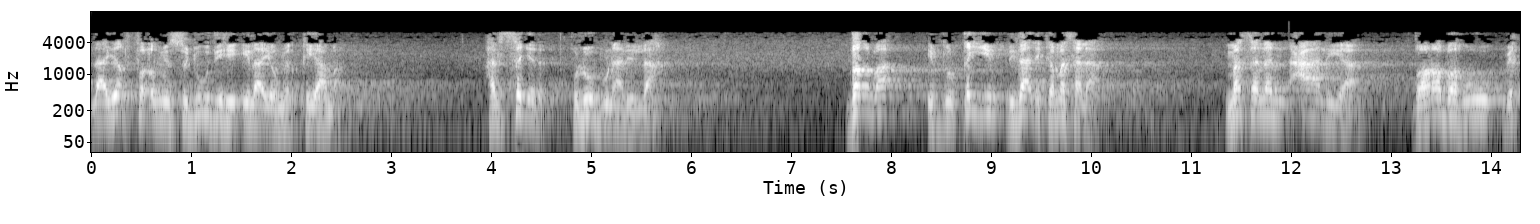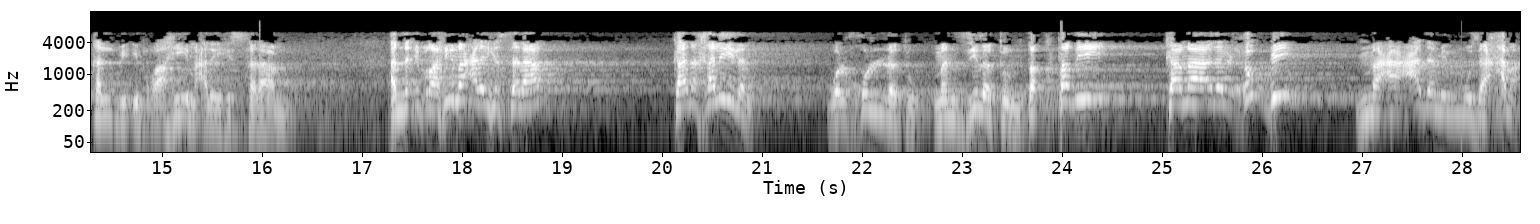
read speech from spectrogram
لا يرفع من سجوده إلى يوم القيامة. هل سجدت قلوبنا لله؟ ضرب ابن القيم لذلك مثلا. مثلا عاليا ضربه بقلب إبراهيم عليه السلام. أن إبراهيم عليه السلام كان خليلا والخلة منزلة تقتضي كمال الحب مع عدم المزاحمة.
